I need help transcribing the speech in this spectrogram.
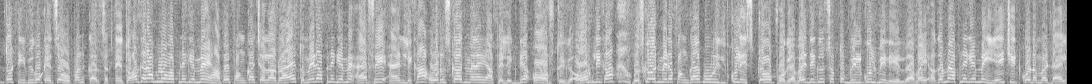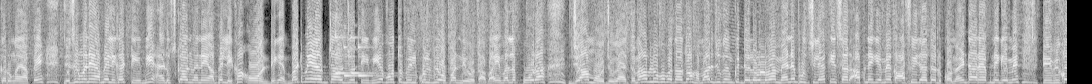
तो टीवी को कैसे ओपन कर सकते हैं? तो अगर आप लोग अपने गेम में यहाँ पे पंखा चला रहा है तो मेरा अपने गेम में एफ़ एंड लिखा और उसके बाद मैंने यहाँ पे लिख दिया ऑफ़ ठीक है? ऑफ़ लिखा, उसके बाद मेरा पंखा है वो बिल्कुल स्टॉप हो गया। भाई देखो सब तो बिल्कुल भी नहीं हिल रहा। भाई अगर मैं अपने गेम में यही चीट को नंबर डायल करूँगा यहाँ पे, जैसे मैंने यहाँ पे लिखा टीवी एंड उसके बाद मैंने यहाँ पे लिखा ऑन ठीक है? बट मेरा जो टीवी है वो तो बिल्कुल भी ओपन नहीं होता भाई। मतलब पूरा जाम हो चुका है। तो मैं आप लोगों को बता दूँ, हमारे जो गेम के डेवलपर मैंने पूछ लिया कि, सर, अपने गेम में काफ़ी ज़्यादा कमेंट आ रहे हैं अपने गेम में। टीवी को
